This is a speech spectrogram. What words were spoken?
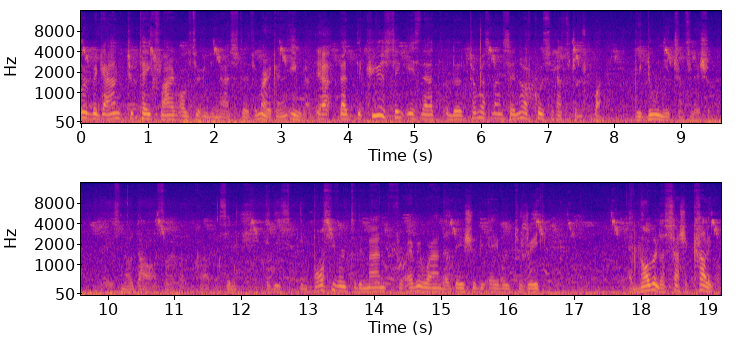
novel began to take flight also in the United States of America and England. Yeah. But the curious thing is that the Thomas Mann said, no, of course he has to translate. We do need translation. There is no doubt whatsoever. I think it is impossible to demand for everyone that they should be able to read a novel of such a caliber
